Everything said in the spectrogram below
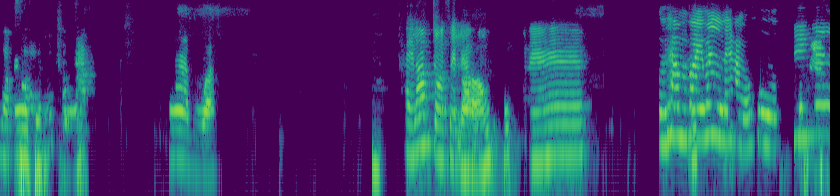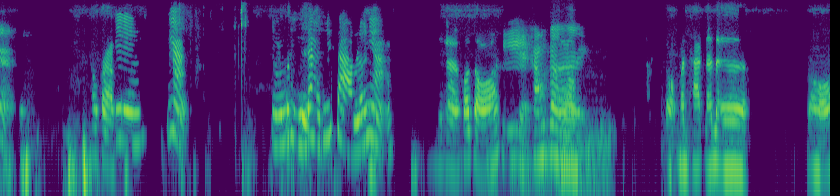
บวกสองเท่ากับห้าบวกใครลอกโจทย์เสร็จสแล้วอง นะหนูทำไวมากเลยค่ะคุณครูจริงอะเท่ากับจริงเนี่ยหนูมาถึงด่านที่สามแล้วเนี่ยอ่าข้อสองโอเคทำเลยสองบรรทัดนั้นน่ะเออสอง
